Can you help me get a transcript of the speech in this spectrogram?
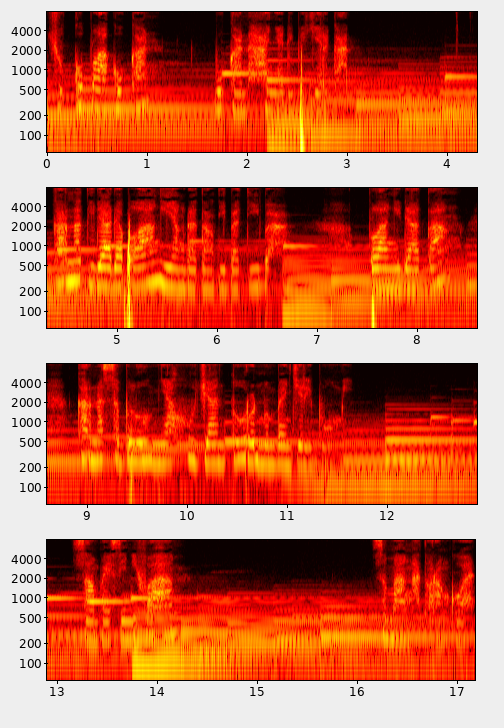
cukup lakukan, bukan hanya dipikirkan. Karena tidak ada pelangi yang datang tiba-tiba. Pelangi datang karena sebelumnya hujan turun membanjiri bumi. Sampai sini paham? Semangat orang kuat.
